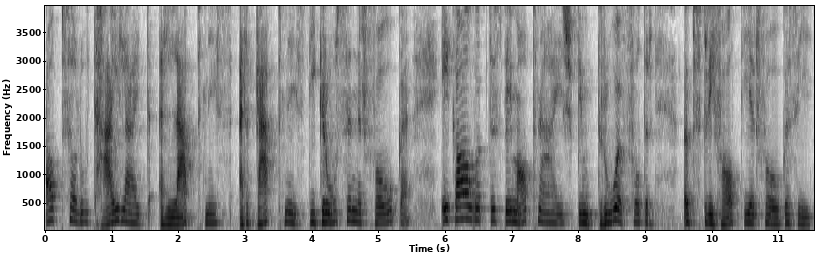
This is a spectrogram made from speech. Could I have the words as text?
absolute Highlight, Erlebnis, Ergebnis, die grossen Erfolge. Egal, ob das beim Abnehmen ist, beim Beruf oder ob es private Erfolge sind.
